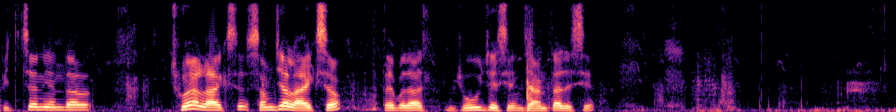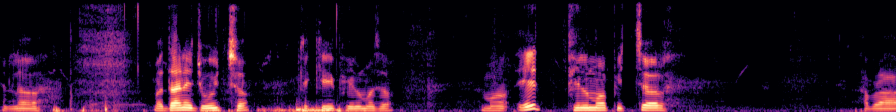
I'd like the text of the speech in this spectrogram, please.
પિક્ચરની અંદર જોયા લાયક છે, સમજ્યા લાયક છે. તો એ બધા જોવું જશે જાણતા જ હશે. એટલે બધાને જોયું જ છે કે કેવી ફિલ્મ છે. એમાં એ જ ફિલ્મ પિક્ચર આપણા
